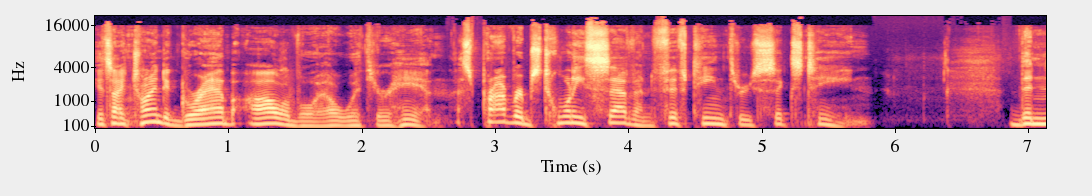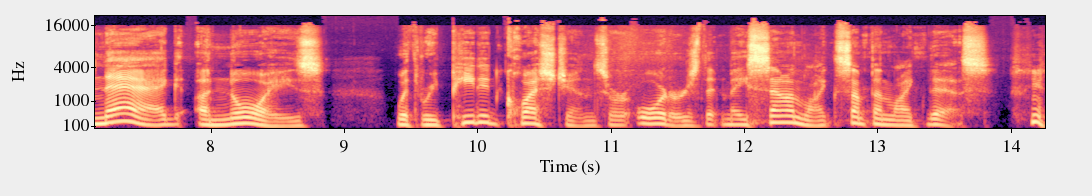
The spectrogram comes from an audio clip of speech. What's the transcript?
It's like trying to grab olive oil with your hand. That's Proverbs 27 15 through 16. The nag annoys with repeated questions or orders that may sound like something like this.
